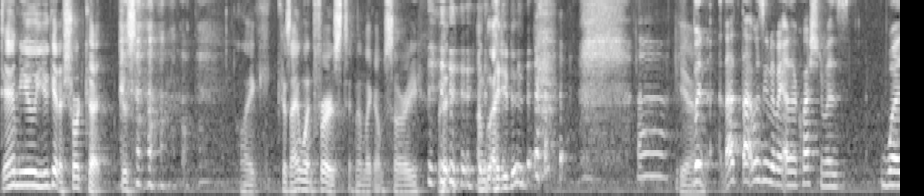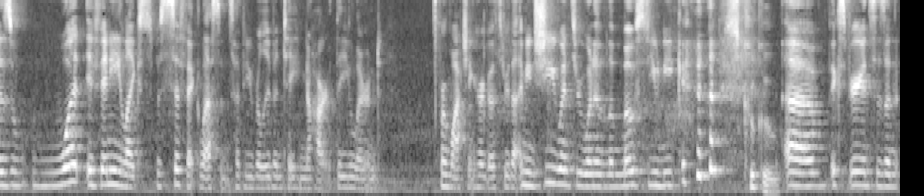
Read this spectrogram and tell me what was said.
damn you, you get a shortcut. Just like because I went first, and I'm like, I'm sorry, but I'm glad you did. Ah, yeah. But that that was going to be my other question was was what if any like specific lessons have you really been taking to heart that you learned from watching her go through that? I mean, she went through one of the most unique cuckoo. uh, experiences a,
